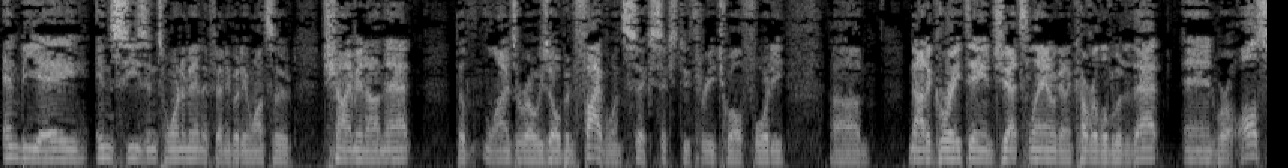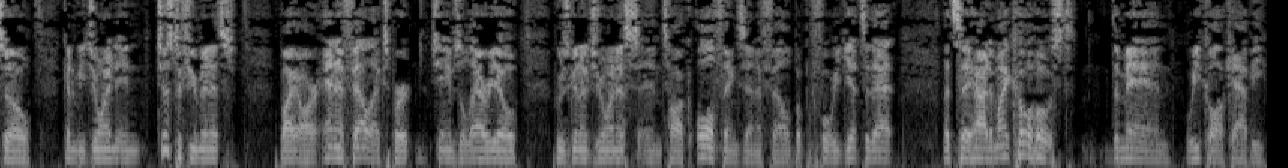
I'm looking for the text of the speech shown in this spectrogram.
NBA in-season tournament, if anybody wants to chime in on that. The lines are always open, 516-623-1240. Um, not a great day in Jets land. We're going to cover a little bit of that. And we're also going to be joined in just a few minutes by our NFL expert, James Alerio, who's going to join us and talk all things NFL. But before we get to that, let's say hi to my co-host, the man we call Cappy,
